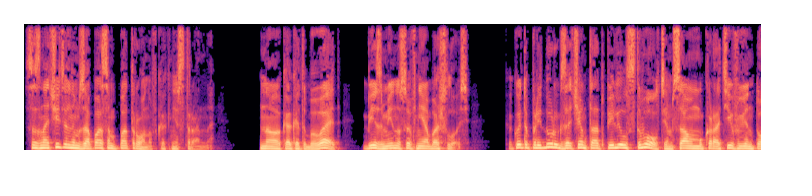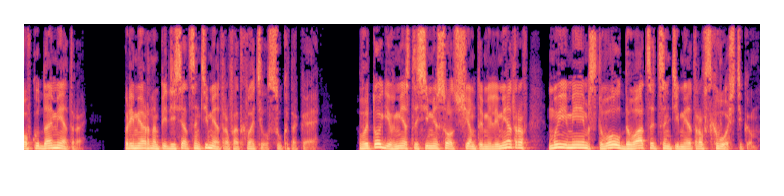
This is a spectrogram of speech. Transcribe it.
Со значительным запасом патронов, как ни странно. Но, как это бывает, без минусов не обошлось. Какой-то придурок зачем-то отпилил ствол, тем самым укоротив винтовку до метра. Примерно 50 сантиметров отхватил, сука такая. В итоге вместо 700 с чем-то миллиметров мы имеем ствол 20 сантиметров с хвостиком.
